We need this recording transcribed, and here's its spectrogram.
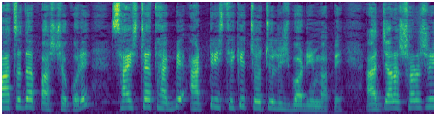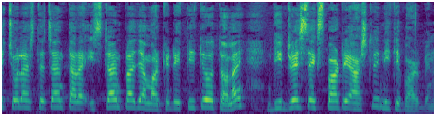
পাঁচ হাজার পাঁচশো করে। সাইজটা থাকবে আটত্রিশ থেকে চৌচল্লিশ বডির মাপে। আর যারা সরাসরি চলে আসতে চান তারা ইস্টার্ন প্লাজা মার্কেটের তৃতীয় তলায় দি ড্রেস এক্সপার্টে আসলে নিতে পারবেন।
